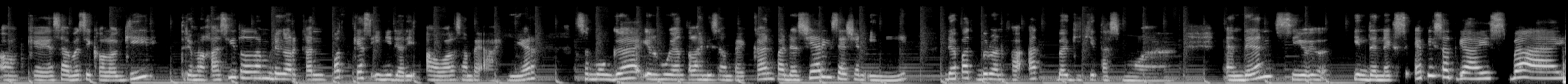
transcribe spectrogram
Oke, sahabat psikologi, terima kasih telah mendengarkan podcast ini dari awal sampai akhir. Semoga ilmu yang telah disampaikan pada sharing session ini dapat bermanfaat bagi kita semua. And then see you in the next episode guys. Bye.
